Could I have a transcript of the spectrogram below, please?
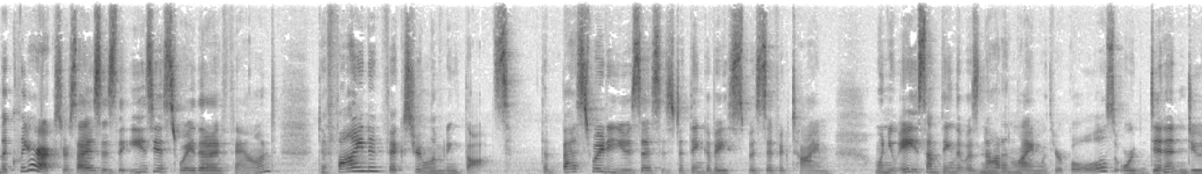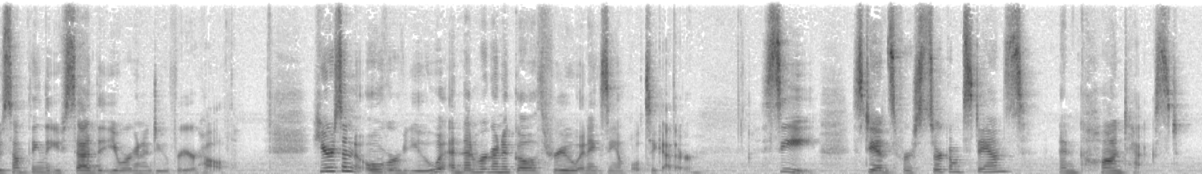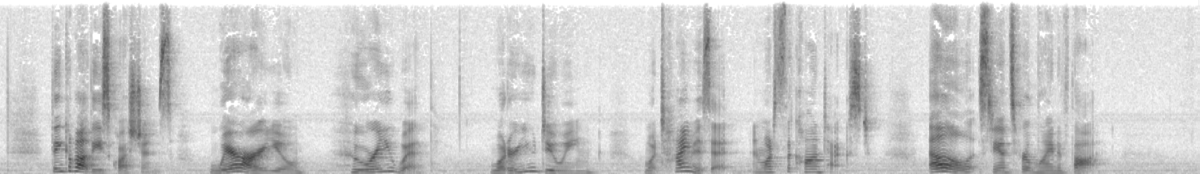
The clear exercise is the easiest way that I've found to find and fix your limiting thoughts. The best way to use this is to think of a specific time when you ate something that was not in line with your goals or didn't do something that you said that you were going to do for your health. Here's an overview, and then we're going to go through an example together. C stands for circumstance and context. Think about these questions Where are you? Who are you with? What are you doing? What time is it? And what's the context? L stands for line of thought.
